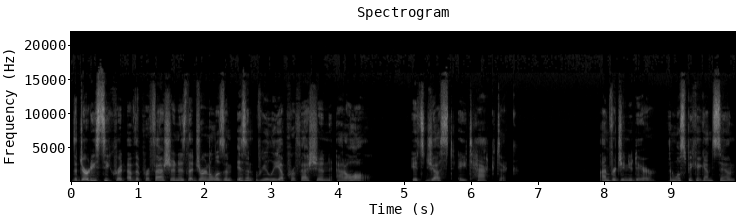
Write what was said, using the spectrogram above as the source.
the dirty secret of the profession is that journalism isn't really a profession at all. It's just a tactic. I'm Virginia Dare, and we'll speak again soon.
